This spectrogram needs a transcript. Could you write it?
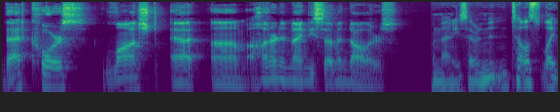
That course launched at um, $197. 197. Tell us, like,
